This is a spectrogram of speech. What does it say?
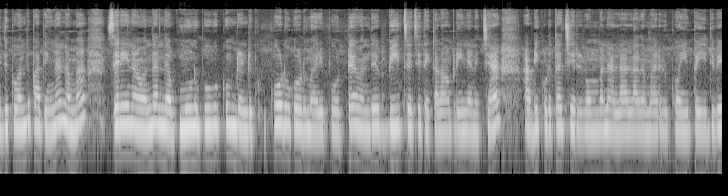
இதுக்கு வந்து பார்த்திங்கன்னா நம்ம சரி நான் வந்து அந்த மூணு பூவுக்கும் ரெண்டு கோடு கோடு மாதிரி போட்டு வந்து பீட்ஸ் வச்சு தைக்கலாம் அப்படின்னு நினச்சேன். அப்படி கொடுத்தா சரி ரொம்ப நல்லா இல்லாத மாதிரி இருக்கும். இப்போ இதுவே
